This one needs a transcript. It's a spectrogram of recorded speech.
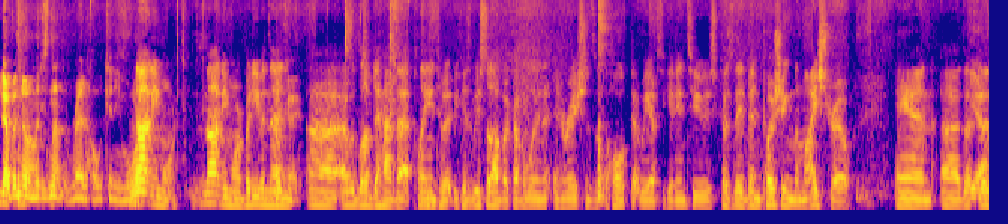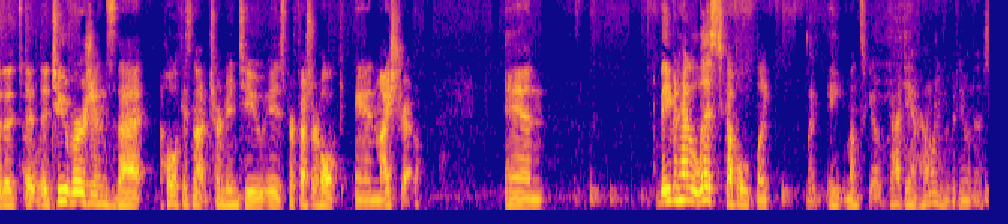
Yeah, but no, he's not the Red Hulk anymore. Not anymore. Not anymore. But even then, Okay. uh, I would love to have that play into it because we still have a couple of iterations of the Hulk that we have to get into because they've been pushing the Maestro, and uh, the, Yeah, the, the, the totally. the two versions that Hulk has not turned into is Professor Hulk and Maestro, and they even had a list a couple like like eight months ago. God damn, how long have we been doing this?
